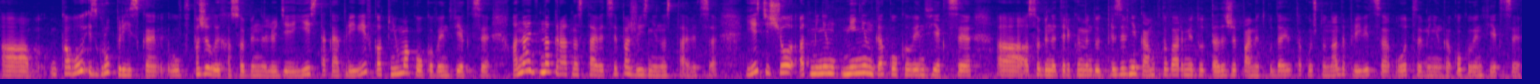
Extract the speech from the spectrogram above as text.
А, у кого из групп риска, у пожилых особенно людей, есть такая прививка от пневмококковой инфекции. Она однократно ставится и пожизненно ставится. Есть еще от менин- менингококковой инфекции. А, особенно это рекомендуют призывникам, кто в армию идут, даже памятку дают такую, что надо привиться от менингококковой инфекции.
